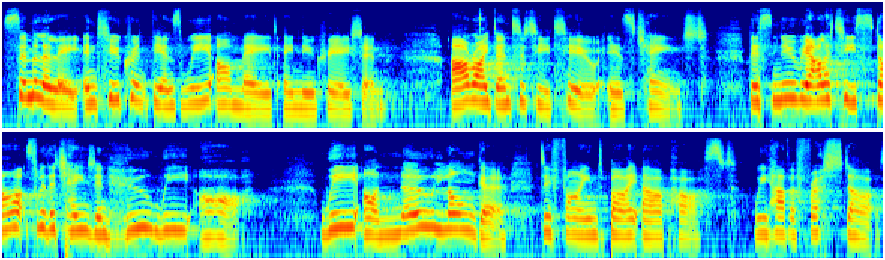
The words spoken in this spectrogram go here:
Similarly, in 2 Corinthians, we are made a new creation. Our identity, too, is changed. This new reality starts with a change in who we are. We are no longer defined by our past. We have a fresh start.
